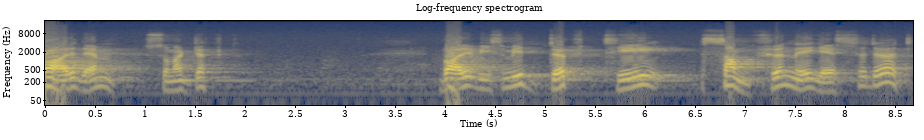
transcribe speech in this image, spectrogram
bare dem som er døpt. Bare vi som blir døpt til samfunn med Jesu død,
